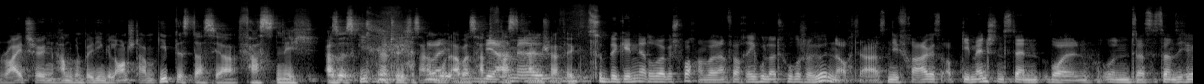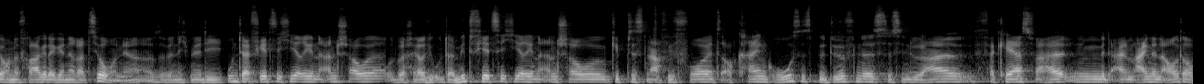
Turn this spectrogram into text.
Ridesharing in Hamburg und Berlin gelauncht haben, gibt es das ja fast nicht. Also es gibt natürlich das Angebot, aber, es hat fast haben keinen ja Traffic. zu Beginn ja darüber gesprochen, weil einfach regulatorische Hürden auch da sind. Die Frage ist, ob die Menschen es denn wollen. Und das ist dann sicher auch eine Frage der Generation. Ja? Also wenn ich mir die unter 40-Jährigen anschaue und wahrscheinlich auch die unter mit 40-Jährigen anschaue, gibt es nach wie vor jetzt auch kein großes Bedürfnis, das Individualverkehrsverhalten mit einem eigenen Auto auch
